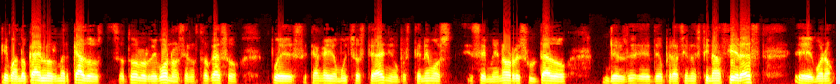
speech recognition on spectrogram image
que cuando caen los mercados sobre todo los de bonos en nuestro caso pues que han caído mucho este año pues tenemos ese menor resultado de, de operaciones financieras eh, bueno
